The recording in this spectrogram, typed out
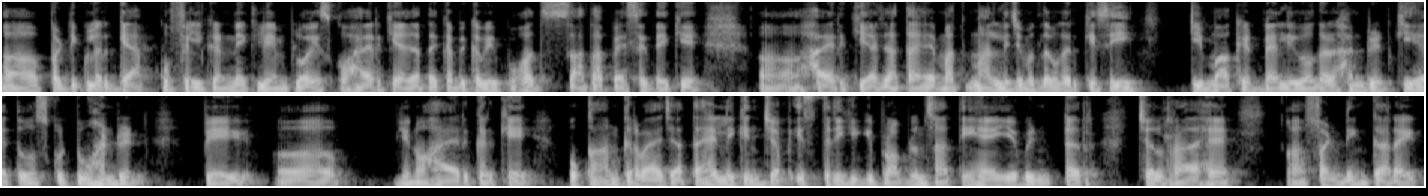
पर्टिकुलर uh, गैप को फिल करने के लिए एम्प्लॉयज़ को हायर किया जाता है। कभी कभी बहुत ज़्यादा पैसे दे के हायर किया जाता है। मत मान लीजिए मतलब अगर किसी की मार्केट वैल्यू अगर हंड्रेड की है तो उसको two hundred pay you know hire करके वो काम करवाया जाता है। लेकिन जब इस तरीके की प्रॉब्लम्स आती हैं, ये विंटर चल रहा है फंडिंग का राइट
